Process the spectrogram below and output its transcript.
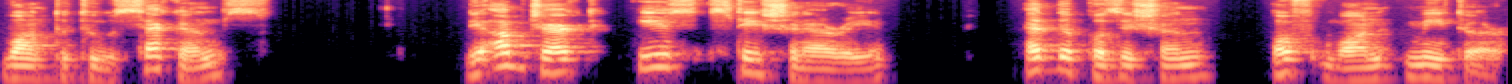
1 to 2 seconds, the object is stationary at the position of 1 meter.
